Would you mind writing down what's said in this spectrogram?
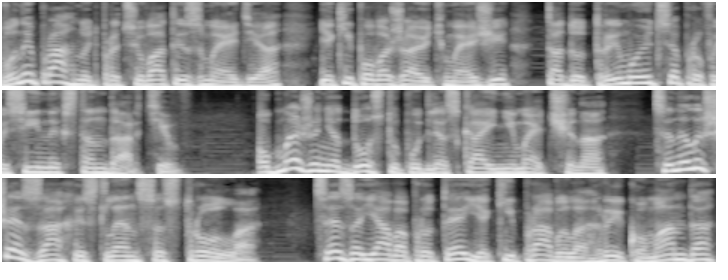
Вони прагнуть працювати з медіа, які поважають межі та дотримуються професійних стандартів. Обмеження доступу для Sky Німеччина це не лише захист Ленса Стролла, це заява про те, які правила гри команда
